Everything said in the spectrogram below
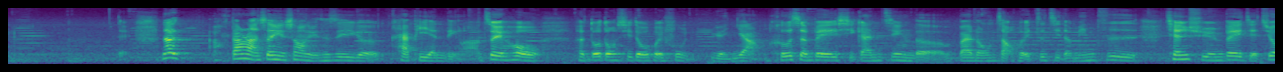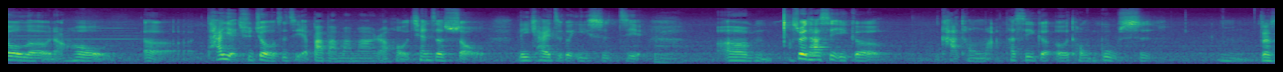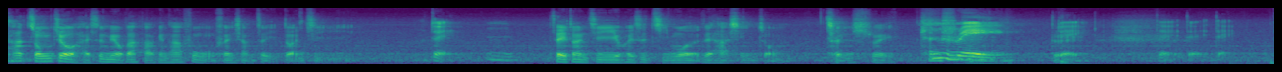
对，那啊当然，《生影少女》这是一个 happy ending 啦，最后很多东西都恢复原样，河神被洗干净了，白龙找回自己的名字，千寻被解救了，然后呃，他也去救自己的爸爸妈妈，然后牵着手离开这个异世界。嗯，所以它是一个卡通嘛，它是一个儿童故事。嗯，但他终究还是没有办法跟他父母分享这一段记忆，对，嗯，这一段记忆会是寂寞的在他心中沉睡。沉睡。对，对对对对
